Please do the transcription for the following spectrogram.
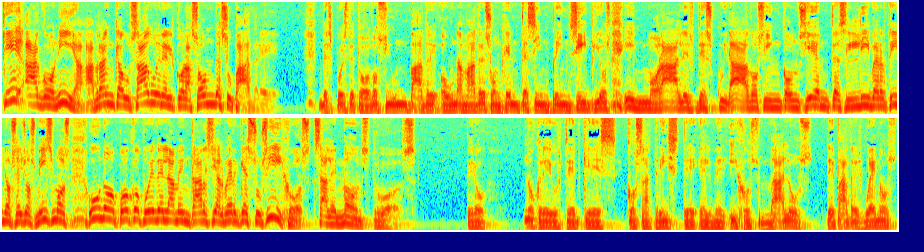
¿Qué agonía habrán causado en el corazón de su padre? Después de todo, si un padre o una madre son gente sin principios, inmorales, descuidados, inconscientes, libertinos ellos mismos, uno poco puede lamentarse al ver que sus hijos salen monstruos. Pero, ¿No cree usted que es cosa triste el ver hijos malos de padres buenos?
